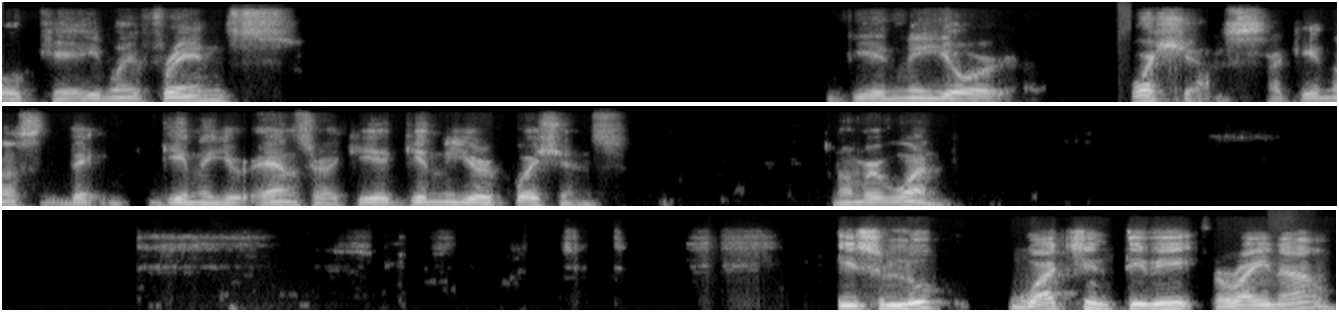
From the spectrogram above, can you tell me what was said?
Okay, my friends. Give me your questions. Aquí nos de, give me your answer. Aquí give me your questions. Number one. Is Luke watching TV right now?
